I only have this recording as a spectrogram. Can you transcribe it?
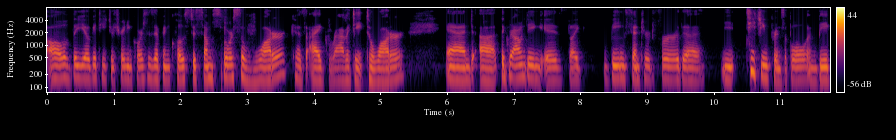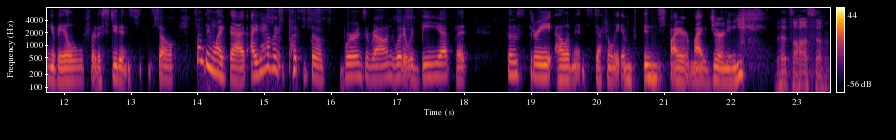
All of the yoga teacher training courses have been close to some source of water because I gravitate to water. And uh, the grounding is like being centered for the teaching principle and being available for the students. So something like that. I haven't put the words around what it would be yet, but those three elements definitely inspire my journey. That's awesome.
